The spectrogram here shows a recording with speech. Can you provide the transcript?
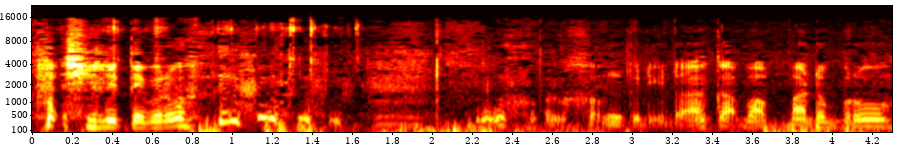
silet ya bro. uh, alhamdulillah agak apa-apa dah bro.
